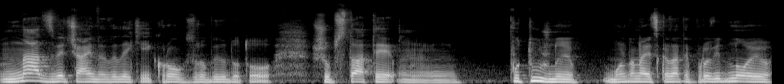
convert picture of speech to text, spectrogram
надзвичайно великий крок зробив до того, щоб стати потужною, можна навіть сказати, провідною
